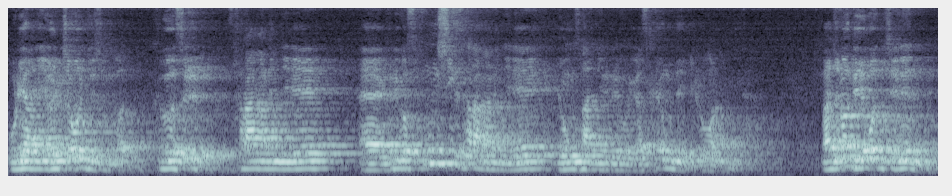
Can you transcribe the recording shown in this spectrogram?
우리 안에 열정을 주신 것, 그것을 사랑하는 일에 에, 그리고 성실히 살아가는 일에 용서하는 일에 우리가 사용되기를 원합니다. 마지막 네 번째는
